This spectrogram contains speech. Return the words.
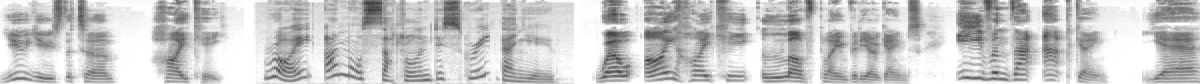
you use the term high key. Roy, I'm more subtle and discreet than you. Well, I high key love playing video games, even that app game. Yeah,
